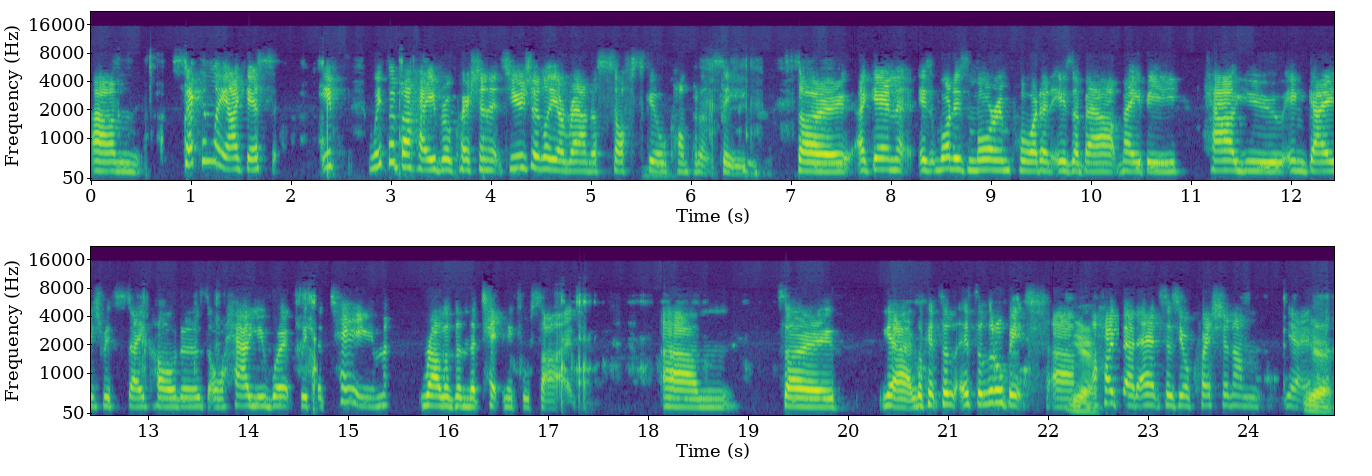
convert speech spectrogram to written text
Um, secondly, I guess if with a behavioral question, it's usually around a soft skill competency. So again, is what is more important is about maybe how you engage with stakeholders or how you work with the team rather than the technical side. Um, so yeah, look, it's a it's a little bit. Um, Yeah. I hope that answers your question. Um, yeah. yeah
